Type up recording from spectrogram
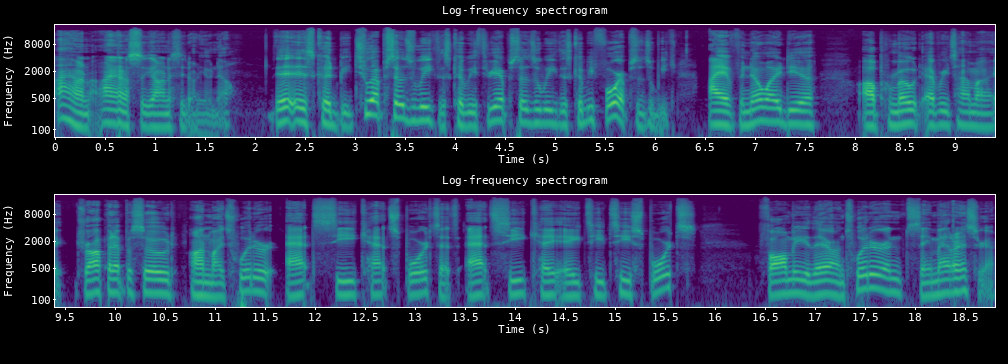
I don't. I honestly, honestly don't even know. This could be two episodes a week. This could be three episodes a week. This could be four episodes a week. I have no idea. I'll promote every time I drop an episode on my Twitter at CKattSports. That's at C K A T T Sports. Follow me there on Twitter and same at on Instagram.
